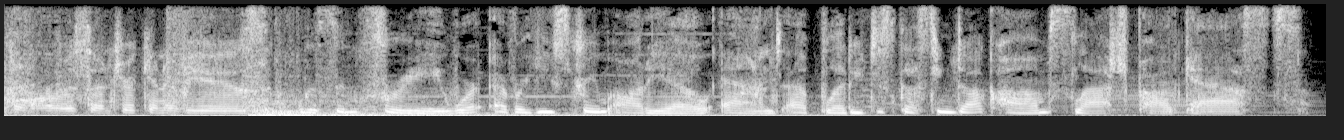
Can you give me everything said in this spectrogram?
For horror-centric interviews, listen free wherever you stream audio and at bloodydisgusting.com slash podcasts.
